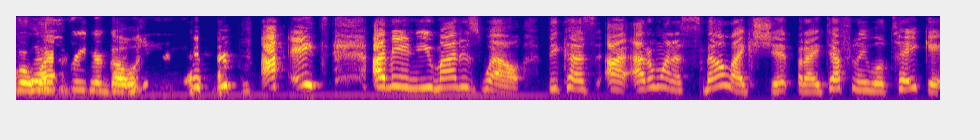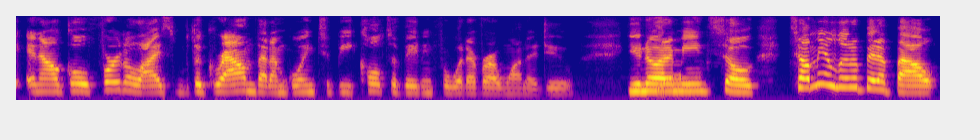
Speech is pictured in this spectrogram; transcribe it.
for wherever you're going right? I mean you might as well because i, I don't want to smell like shit but i definitely will take it and i'll go fertilize the ground that i'm going to be cultivating for whatever i want to do. You know what i mean? So tell me a little bit about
